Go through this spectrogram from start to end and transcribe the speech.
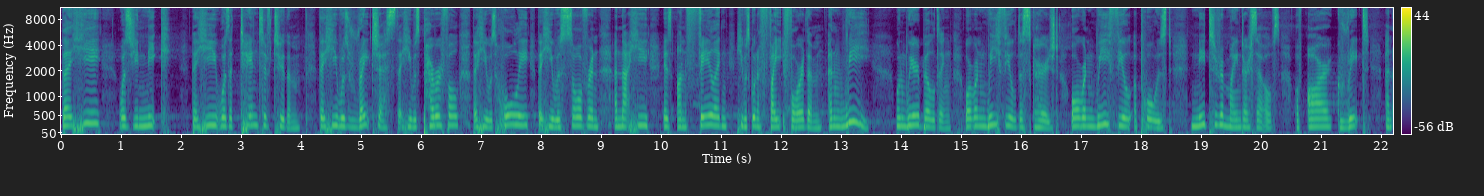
that He was unique, that He was attentive to them, that He was righteous, that He was powerful, that He was holy, that He was sovereign, and that He is unfailing. He was going to fight for them. And we, when we're building, or when we feel discouraged, or when we feel opposed, need to remind ourselves of our great and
